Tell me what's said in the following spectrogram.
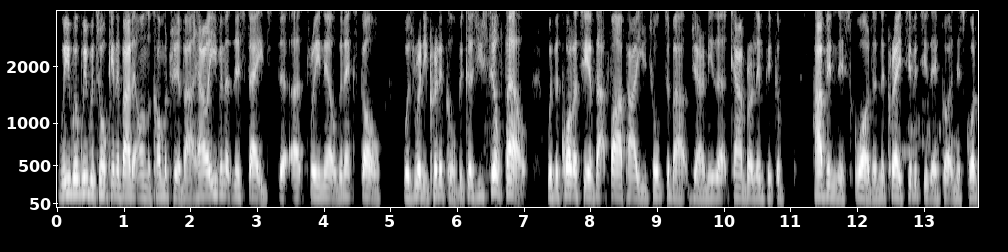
We were we were talking about it on the commentary about how even at this stage, at 3 0, the next goal was really critical because you still felt with the quality of that firepower you talked about, Jeremy, that Canberra Olympic have, in this squad and the creativity they've got in this squad,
